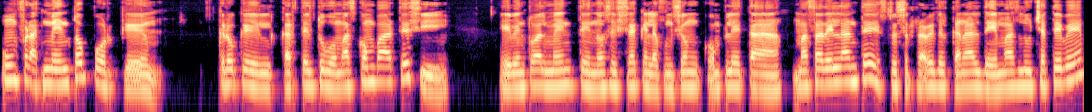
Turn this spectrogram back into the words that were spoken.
un fragmento porque creo que el cartel tuvo más combates y Eventualmente, no sé si saquen la función completa más adelante, esto es a través del canal de Más Lucha TV,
